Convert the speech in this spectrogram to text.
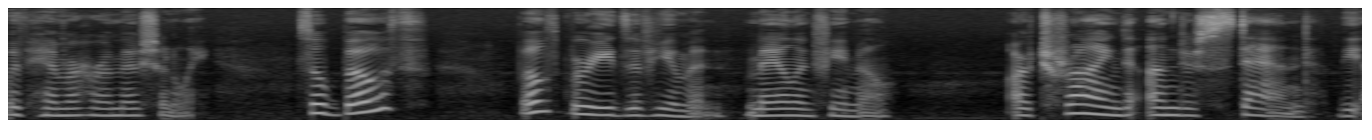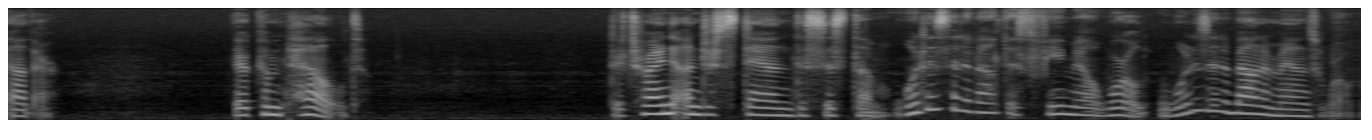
with him or her emotionally. So both both breeds of human, male and female, are trying to understand the other. They're compelled. They're trying to understand the system. What is it about this female world? What is it about a man's world?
